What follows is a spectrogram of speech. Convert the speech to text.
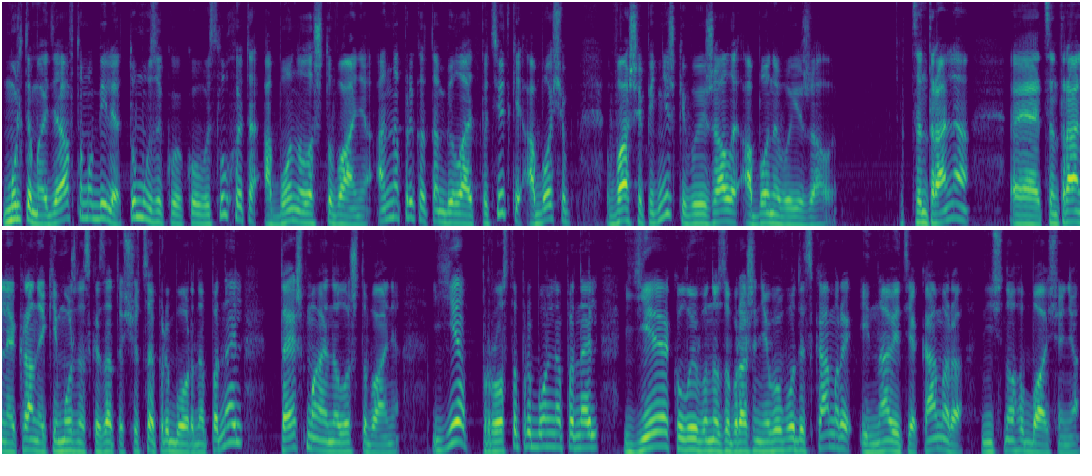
мультимедіа автомобіля, ту музику, яку ви слухаєте, або налаштування. А, наприклад, там білайт підсвітки, або щоб ваші підніжки виїжджали або не виїжджали. Центральна, центральний екран, який можна сказати, що це приборна панель, теж має налаштування. Є просто приборна панель, є коли воно зображення виводить з камери, і навіть є камера нічного бачення.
